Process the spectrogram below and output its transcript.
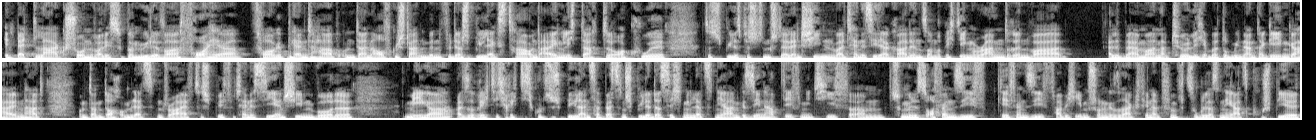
im Bett lag schon, weil ich super müde war, vorher vorgepennt habe und dann aufgestanden bin für das Spiel extra und eigentlich dachte, oh cool, das Spiel ist bestimmt schnell entschieden, weil Tennessee da gerade in so einem richtigen Run drin war. Alabama natürlich aber dominant dagegen gehalten hat und dann doch im letzten Drive das Spiel für Tennessee entschieden wurde. Mega. Also richtig, richtig gutes Spiel. Eines der besten Spiele, das ich in den letzten Jahren gesehen habe, definitiv. Ähm, zumindest offensiv. Defensiv habe ich eben schon gesagt, 405 zugelassene Yards pro Spiel.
